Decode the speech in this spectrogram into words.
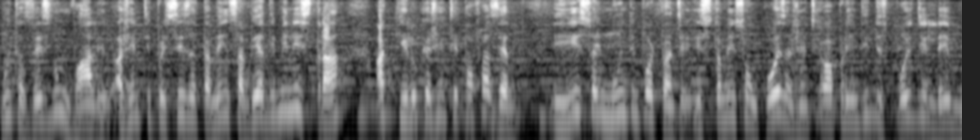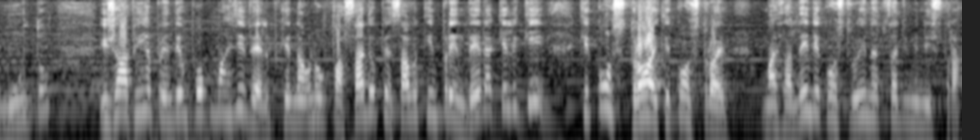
muitas vezes não vale. A gente precisa também saber administrar aquilo que a gente está fazendo. E isso é muito importante. Isso também são coisas, gente, que eu aprendi depois de ler muito e já vim aprender um pouco mais de velho, porque no, passado eu pensava que empreender é aquele que, que constrói, que constrói. Mas além de construir, nós precisamos administrar.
